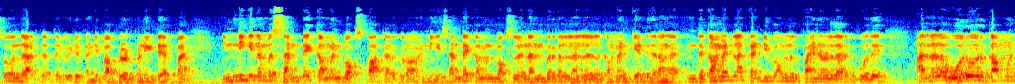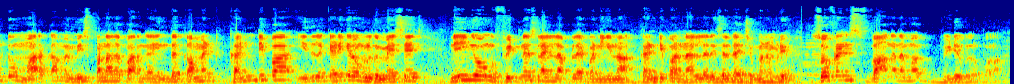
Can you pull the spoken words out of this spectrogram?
ஸோ வந்து அடுத்தடுத்த வீடியோ கண்டிப்பாக அப்லோட் பண்ணிகிட்டே இருப்பேன். இன்னைக்கு நம்ம சண்டே கமெண்ட் பாக்ஸ் பார்க்க இருக்கிறோம். இன்னைக்கு சண்டே கமெண்ட் பாக்ஸில் நண்பர்கள் நல்ல நல்ல கமெண்ட் கேட்டுக்கிறாங்க. இந்த கமெண்ட்லாம் கண்டிப்பாக உங்களுக்கு பயனுள்ளதாக இருக்க போகுது. அதனால ஒரு ஒரு கமெண்ட்டும் மறக்காமல் மிஸ் பண்ணாத பாருங்கள் இந்த கமெண்ட் கண்டிப்பாக இதில் கிடைக்கிற உங்களுக்கு மெசேஜ் நீங்கள் உங்கள் ஃபிட்னஸ் லைனில் அப்ளை பண்ணீங்கன்னா கண்டிப்பாக நல்ல ரிசல்ட் அச்சீவ் பண்ண முடியும். ஸோ ஃப்ரெண்ட்ஸ் வாங்க நம்ம வீடியோக்குள்ளே போகலாம்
